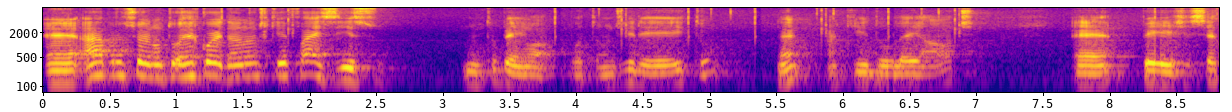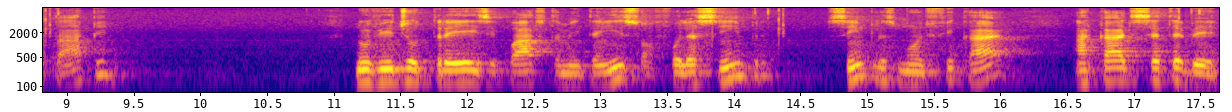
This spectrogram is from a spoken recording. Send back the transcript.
É, ah, professor, não estou recordando onde que faz isso. Muito bem, ó, botão direito, né, aqui do layout, é, Page Setup. No vídeo 3 e 4 também tem isso, ó, folha simples, simples, modificar, ACAD CTB,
